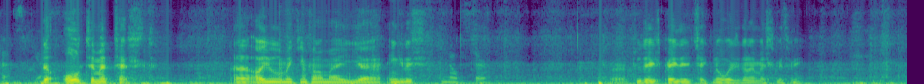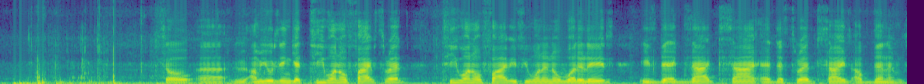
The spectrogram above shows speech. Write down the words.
test. Yes. The ultimate test. Uh, are you making fun of my uh, English? no, sir. Uh, today's payday check. Nobody's gonna mess with me. So uh, I'm using a T105 thread. T105, if you want to know what it is, is the exact size, uh, the thread size of denims.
